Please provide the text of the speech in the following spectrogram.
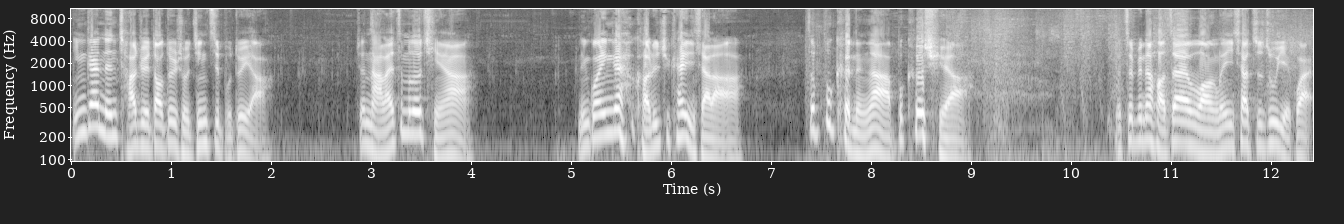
应该能察觉到对手经济不对啊，这哪来这么多钱啊？林光应该要考虑去看一下了啊，这不可能啊，不科学啊。那这边呢？好在网了一下蜘蛛野怪，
